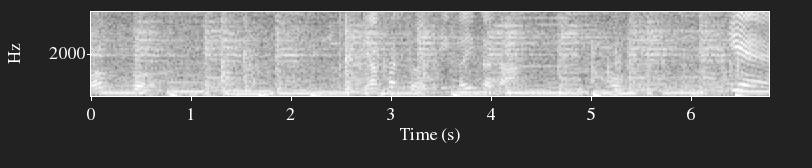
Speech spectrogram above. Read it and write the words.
哦哦，你要看准，一个一个打。哦，耶，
